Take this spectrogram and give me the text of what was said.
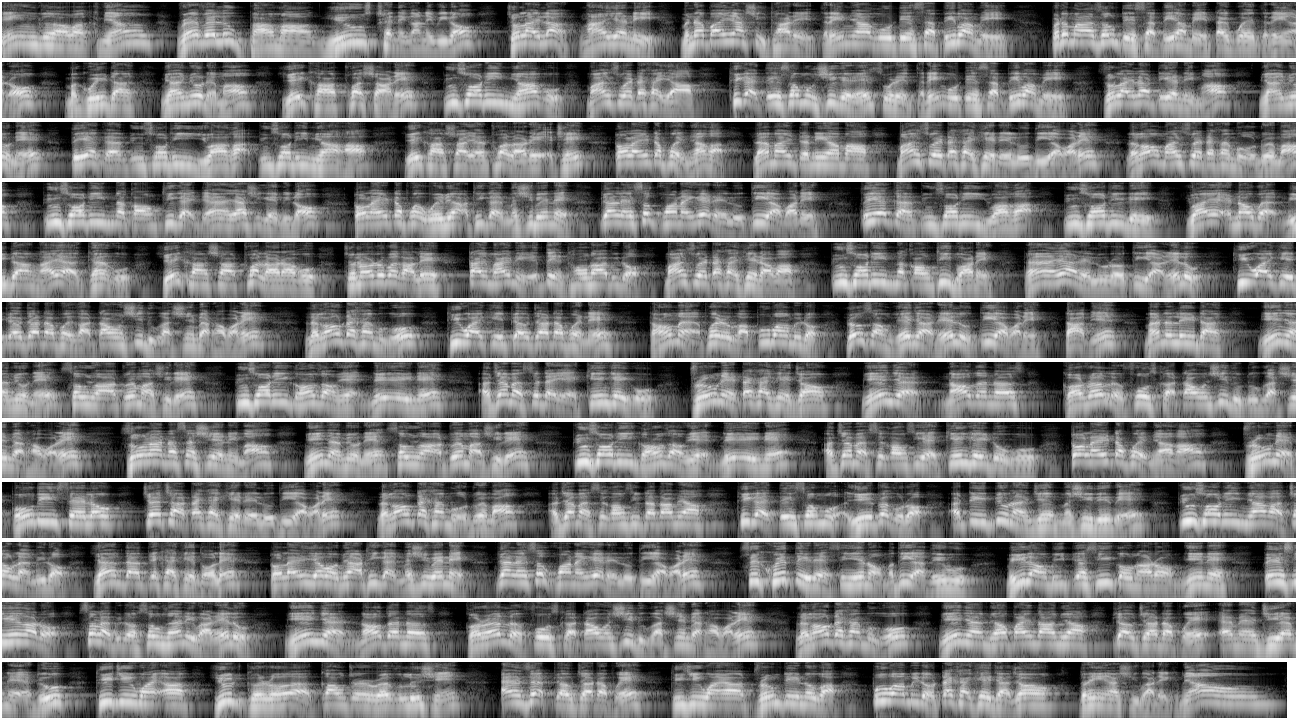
မင်္ဂလာပါခင်ဗျာ Revolut Burma News Channel ကနေပြီးတော့ဇွန်လ9ရက်နေ့မနက်ပိုင်းရရှိထားတဲ့သတင်းများကိုတင်ဆက်ပေးပါမယ် ပထမဆုံးတင်ဆက်ပေးရမယ့်တိုက်ပွဲသတင်းကတော့မကွေးတိုင်းမြိုင်မြို့နယ်မှာရိတ်ခါထွက်ရှာတဲ့ပြူစော်ဒီများကိုမိုင်းဆွဲတိုက်ခိုက်ရာထိခိုက်ဒေဆုံးမှုရှိခဲ့တဲ့ဆိုတဲ့သတင်းကိုတင်ဆက်ပေးပါမယ်ဇွန်လ1ရက်နေ့မှာမြိုင်မြို့နယ်တရက်ကံပြူစော်ဒီရွာကပြူစော်ဒီများဟာရိတ်ခါရှာရန်ထွက်လာတဲ့အချိန်တော်လိုင်းတပ်ဖွဲ့များကလမ်းပိုင်းတနေရာမှာမိုင်းဆွဲတိုက်ခိုက်ခဲ့တယ်လို့သိရပါတယ်၎င်းမိုင်းဆွဲတိုက်ခိုက်မှုအတွင်းမှာပြူစော်ဒီနှစ်ကောင်ထိခိုက်ဒဏ်ရာရရှိခဲ့ပြီးတော့တော်လိုင်းတပ်ဖွဲ့ဝင်များအထိခိုက်မရှိဘဲနဲ့ပြန်လည်ဆုတ်ခွာနိုင်ခဲ့တယ်လို့သိရပါတယ် တရက်ကံပြူစောတိရွာကပြူစောတိတွေရွာရဲ့အနောက်ဘက်မီတာ900ခန့်ကိုရိတ်ခါရှာထွက်လာတာကိုကျွန်တော်တို့ဘက်ကလည်းတိုင်မိုင်းတွေအသင့်ထောင်ထားပြီးတော့မိုင်းဆွဲတိုက်ခိုက်ခဲ့တာပါပြူစောတိနှစ်ကောင်ထိသွားတယ်ဒဏ်ရာရတယ်လို့တော့သိရတယ်လို့ TYK ပျောက်ကြားတပ်ဖွဲ့ကတာဝန်ရှိသူကရှင်းပြထားပါတယ်၎င်းတိုက်ခိုက်မှုကို TYK ပျောက်ကြားတပ်ဖွဲ့နဲ့ဒေါင်းမန်အဖွဲ့တို့ကပူးပေါင်းပြီးတော့လှုပ်ဆောင်ခဲ့ကြတယ်လို့သိရပါတယ်ဒါအပြင်မန္တလေးတိုင်းမြင်းညံမြို့နယ်စုံရွာအတွင်းမှာရှိတဲ့ပြူစောတိခေါင်းဆောင်ရဲ့နေအိမ်နဲ့အကြမ်းဖက်စစ်တပ်ရဲ့ကင်းဂိတ်ကို drone နဲ့တိုက်ခိုက်ခဲ့ကြောင်းမြင်းညံ Northerners Guerrilla Force ကတာဝန်ရှိသူတို့ကရှင်းပြထားပါတယ်။ဇွန်လ28ရက်နေ့မှာမြင်းညံမြို့နယ်စုံရွာအတွင်းမှာရှိတဲ့ပြူစောတိခေါင်းဆောင်ရဲ့နေအိမ်နဲ့အကြမ်းဖက်စစ်ကောင်စီရဲ့ကင်းဂိတ်တို့ကိုတော်လိုင်းတပ်ဖွဲ့များက drone နဲ့ဘုံဒီ10လုံးကျဲချတိုက်ခိုက်ခဲ့တယ်လို့သိရပါတယ်။၎င်းတိုက်ခိုက်မှုအတွင်းမှာအကြမ်းဖက်စစ်ကောင်စီတပ်သားများထိခိုက်ဒေဆုံးမှုအရေးအတွက်ကိုတော့အတိပြုတ်နိုင်ခြင်းမရှိသေးပဲပြူစောတိများကကြောက်လန့်ပြီးတော့ရန်တမ်းပစ်ခတ်ခဲ့တော့လေတော်လိုင်းရဲဘော်များအထိခိုက်မရှိဘဲနဲ့ပြန်လည်ဆုတ်ခွာနိုင်ခဲ့တယ်လို့သိရပါတယ်။စစ်ခွေးသေးတဲ့စီးရင်တော့မသိရသေးဘူး။မီးလောင်ပြီးပျက်စီးကုန်တာတော့မြင်တယ်။သေစီရင်ကတော့ဆက်လက်ပြီးတော့စုံစမ်းနေပါတယ်လို့မြင်းညံ Northerners Guerrilla Force ကတာဝန်ရှိသူကရှင်းပြထားပါတယ်။၎ င်းတိုက်ခိုက်မှုကိုမြင်းညံမြောက်ပိုင်းသားများပျောက်ကြားတပ်ဖွဲ့ MNGF နဲ့အတူ TGYR Youth Guerrilla Counter Revolution NZ ပျောက်ကြားတပ်ဖွဲ့ TGYR Drone Team တို့ကပူးပေါင်းပြီးတော့တိုက်ခိုက်ခဲ့ကြကြောင်းသတင်းရရှိပါတယ်ခင်ဗျာ။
